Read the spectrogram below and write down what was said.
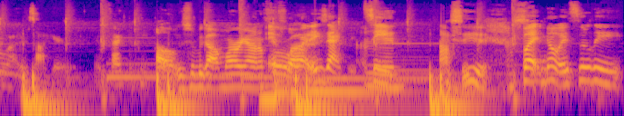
Flow Riders out here. Infect the people." Oh, so we got Mariana Florida. Florida, exactly. I See, mean, I see it. I see but no, it's literally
